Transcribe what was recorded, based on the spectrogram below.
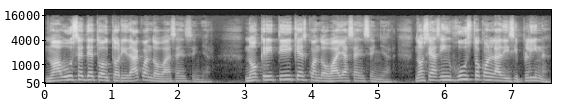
No abuses de tu autoridad cuando vas a enseñar. No critiques cuando vayas a enseñar. No seas injusto con la disciplina.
